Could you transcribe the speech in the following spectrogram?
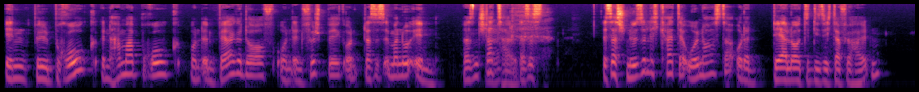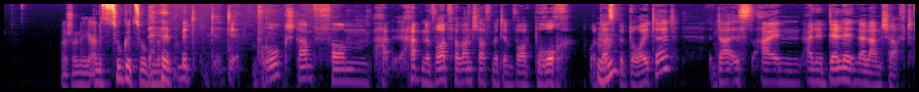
in Billbrook, in Hammerbrook und in Bergedorf und in Fischbeck und das ist immer nur in. Das ist ein Stadtteil. Das ist Ist das Schnöseligkeit der Uhlenhorster oder der Leute, die sich dafür halten? Wahrscheinlich alles zugezogen. Ne? mit der Bruch stammt vom hat, hat eine Wortverwandtschaft mit dem Wort Bruch und mhm. das bedeutet, da ist ein eine Delle in der Landschaft.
